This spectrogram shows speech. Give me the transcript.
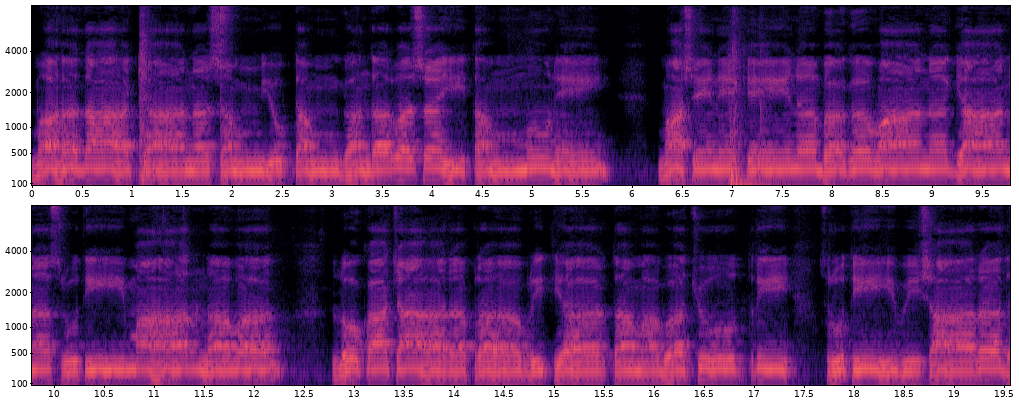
महदाख्यानसंयुक्तं गन्धर्वसहितं मुने माशेनेकेन भगवान् ज्ञानश्रुतिमार्णव लोकाचारप्रवृत्त्यर्थमभचुत्री श्रुतिविशारद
